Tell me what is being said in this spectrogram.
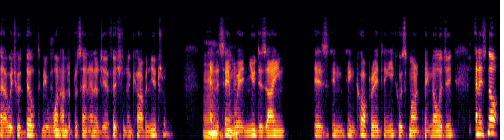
uh, which was built to be 100% energy efficient and carbon neutral. In the Mm, same mm. way, new design is in, incorporating eco-smart technology. And it's not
